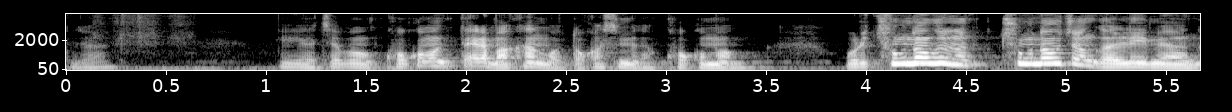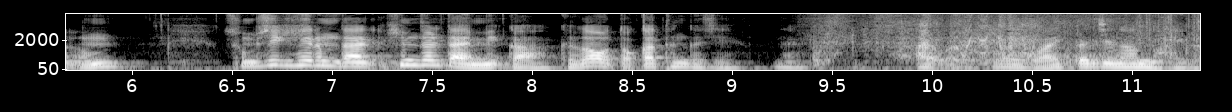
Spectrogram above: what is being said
그죠? 이게 어찌 보면 콧구멍 때려 막한 거 똑같습니다. 콧구멍. 우리 충농증, 충농증 걸리면, 음, 숨쉬기 힘들다, 힘들다 아닙니까? 그거하고 똑같은 거지. 네. 아이고, 와이 던지놨노, 이거.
